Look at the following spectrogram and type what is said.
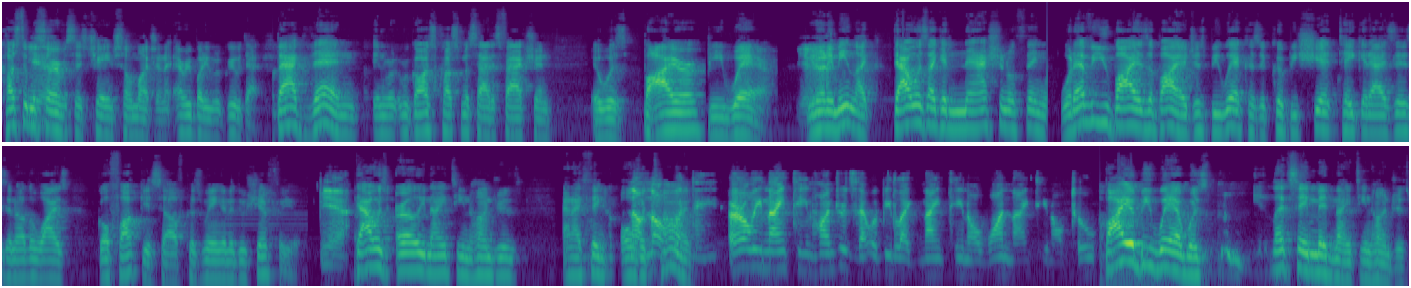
customer Yeah. service has changed so much, and everybody would agree with that. Back then, in re- regards to customer satisfaction, it was buyer beware. You know what I mean? Like that was like a national thing. Whatever you buy as a buyer, just beware because it could be shit. Take it as is, and otherwise go fuck yourself because we ain't gonna do shit for you. Yeah. That was early 1900s, and I think over no, no. time, The early 1900s, that would be like 1901, 1902. buyer beware was, let's say, mid 1900s.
